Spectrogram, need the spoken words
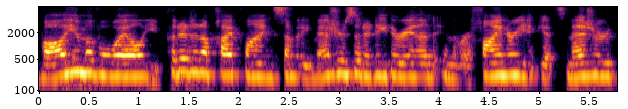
volume of oil, you put it in a pipeline, somebody measures it at either end. In the refinery, it gets measured.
